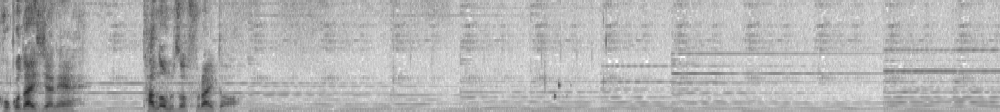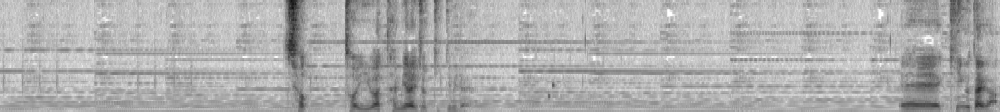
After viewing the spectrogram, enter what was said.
ここ大事だね。頼むぞフライト。ちょっと岩田未来ちょっと切ってみる。えー、キングタイガ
